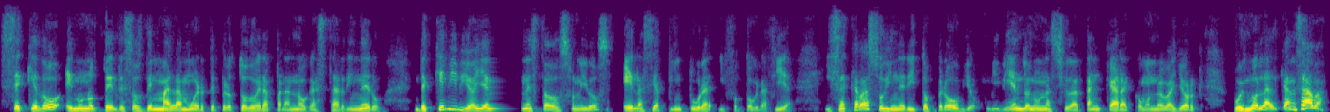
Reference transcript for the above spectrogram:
Se quedó en un hotel de esos de mala muerte, pero todo era para no gastar dinero. ¿De qué vivió allá en Estados Unidos? Él hacía pintura y fotografía y sacaba su dinerito, pero obvio, viviendo en una ciudad tan cara como Nueva York, pues no la alcanzaba.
